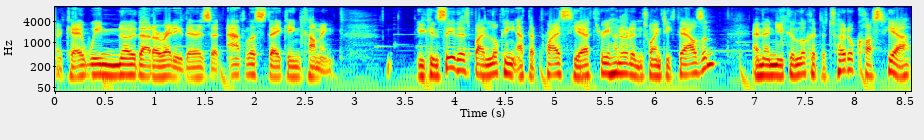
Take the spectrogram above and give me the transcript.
Okay, we know that already. There is an Atlas staking coming. You can see this by looking at the price here, 320,000, and then you can look at the total cost here,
